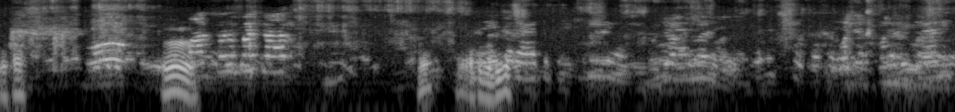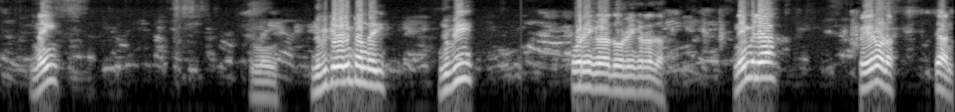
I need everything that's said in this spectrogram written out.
ਠੀਕ ਹੈ। ਵਧੀਆ। ਨਹੀਂ? ਨਹੀਂ। ਜੁਬੀ ਕਿਹਦੇ ਨਹੀਂ ਪਸੰਦ ਆਈ ਜੁਬੀ? ਔਰੇ ਕਲਰ ਦੋ ਕਲਰ ਦਾ। ਨਹੀਂ ਮਿਲਿਆ? ਫੇਰ ਹੁਣ ਧਿਆਨ।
